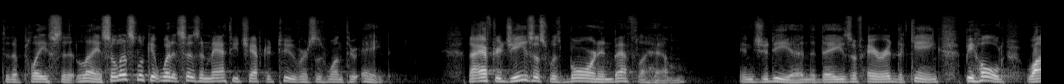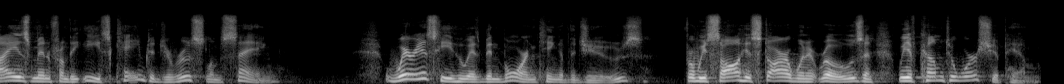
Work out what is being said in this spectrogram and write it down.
to the place that it lay. So let's look at what it says in Matthew chapter 2, verses 1 through 8. Now, after Jesus was born in Bethlehem, in Judea, in the days of Herod the king, behold, wise men from the east came to Jerusalem, saying, Where is he who has been born king of the Jews? For we saw his star when it rose, and we have come to worship him.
